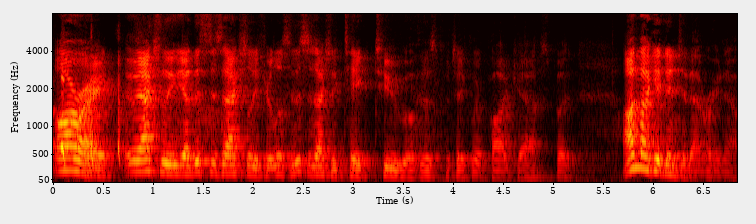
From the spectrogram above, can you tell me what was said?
All right. Actually, yeah, this is actually, if you're listening, this is actually take two of this particular podcast, but I'm not getting into that right now.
